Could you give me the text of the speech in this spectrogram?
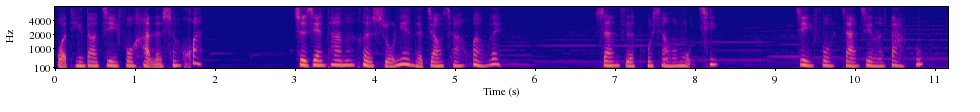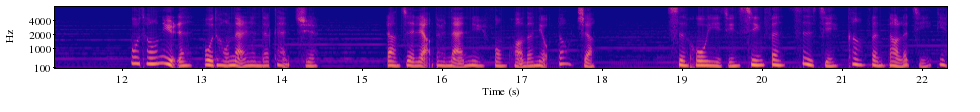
我听到继父喊了声“换”，只见他们很熟练的交叉换位。山子扑向了母亲，继父扎进了大姑。不同女人、不同男人的感觉，让这两对男女疯狂的扭动着，似乎已经兴奋、刺激、亢奋到了极点。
